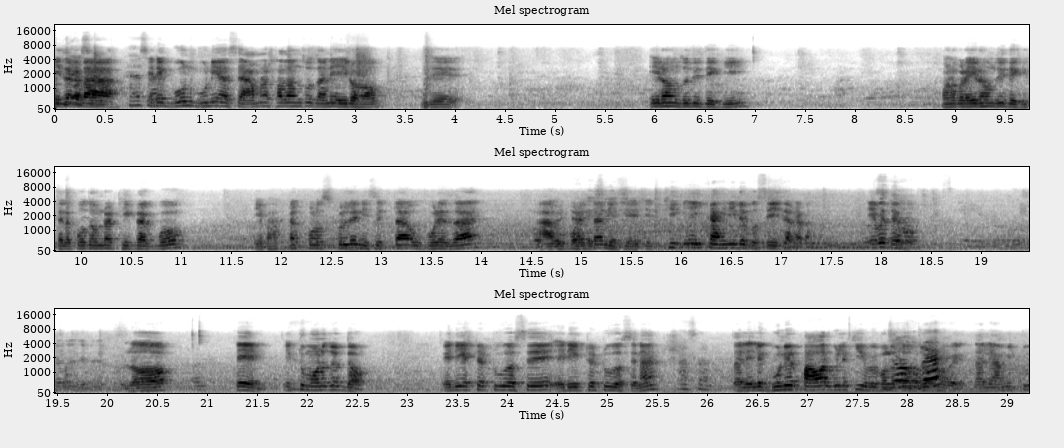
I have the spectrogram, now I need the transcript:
এই জায়গাটা। হ্যাঁ। এটা গুণ গুণই আছে। আমরা সাধারণত জানি এইরকম যে এরকম যদি দেখি মনে করে এরকম যদি দেখি তাহলে প্রথমটা ঠিক রাখব। এই ভাগটা ক্রস করলে নিচেরটা উপরে যায়। আর উপরেরটা নিচে এসে ঠিক এই কাহিনীটা করছে এই জায়গাটা। এবার দেখো। লগ টেন একটু মনোযোগ দাও। এডি একটা টু আছে এডি একটা টু আছে না? আচ্ছা। তাহলে এলে গুণের পাওয়ারগুলো কি হবে বলো তো? যোগ হবে। তাহলে আমি টু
